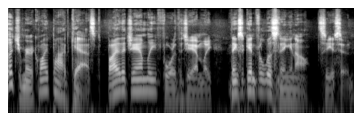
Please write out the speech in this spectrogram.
a Jamiroquai podcast by the Jamily for the Jamily. Thanks again for listening, and I'll see you soon.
